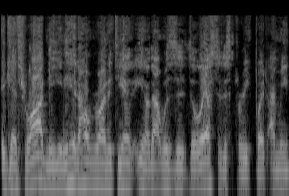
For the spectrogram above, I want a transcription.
against Rodney, and he hit a home run at the end. You know, that was the, the last of the streak. But I mean,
